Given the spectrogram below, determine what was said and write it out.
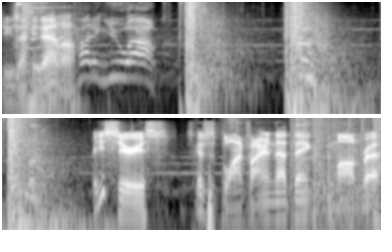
Jeez, I need ammo. Cutting you out. Are you serious? This guy's just blind firing that thing? Come on, bruh.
